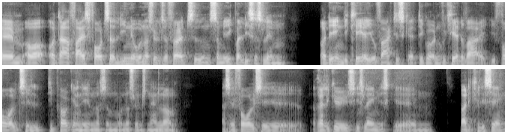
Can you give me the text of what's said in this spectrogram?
Øhm, og, og der er faktisk foretaget lignende undersøgelser før i tiden, som ikke var lige så slemme. Og det indikerer jo faktisk, at det går den forkerte vej i forhold til de pågældende emner, som undersøgelsen handler om. Altså i forhold til øh, religiøs, islamisk øhm, radikalisering.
